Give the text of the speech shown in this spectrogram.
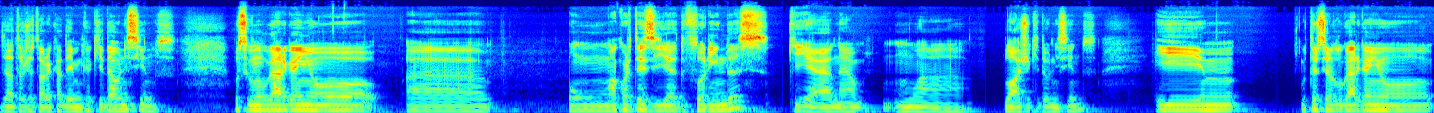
da trajetória acadêmica aqui da Unicinos. O segundo lugar ganhou ah, uma cortesia do Florindas, que é, né, uma loja aqui da Unicinos. E hum, o terceiro lugar ganhou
